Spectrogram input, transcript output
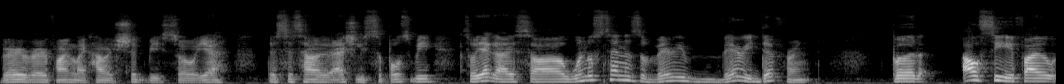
Very very fine like how it should be. So yeah this is how it actually supposed to be. So yeah guys uh, Windows 10 is a very very different but I'll see if I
